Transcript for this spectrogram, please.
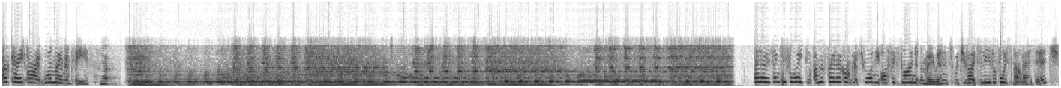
Okay, all right, one moment, please. Yeah. Hello, thank you for waiting. I'm afraid I can't get through on the office line at the moment. Would you like to leave a voicemail message?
